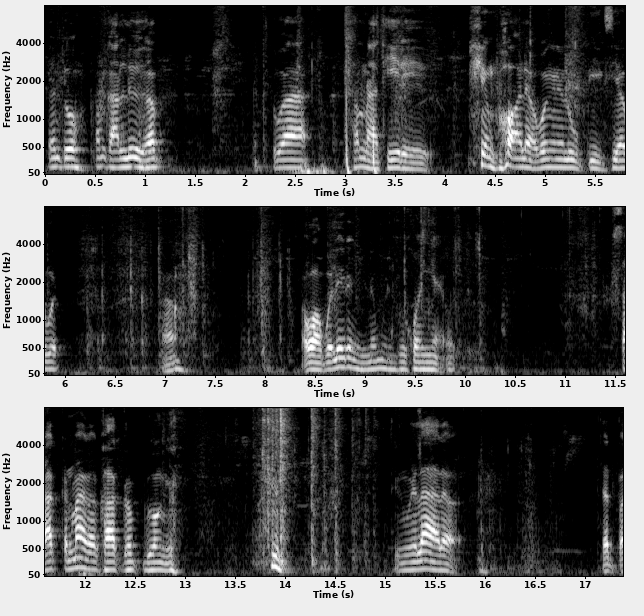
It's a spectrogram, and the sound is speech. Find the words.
เอ็นโจทำการลื้อครับถือว่าทำหน้าที่ได้เพียงพอแล้วเบิ่งในลูกปีกเสียเบิดเอาเอาออกไปเลยได้นี่นะมันค่อยๆแงะ ซักกันมากกับคักครับดวงนี้ ถึงเวลาแล้ว จัดไป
